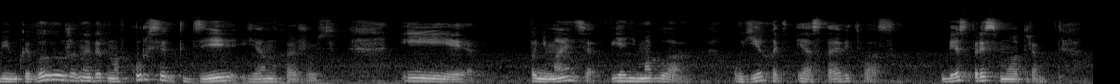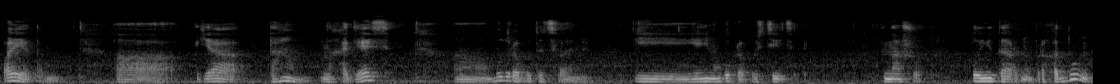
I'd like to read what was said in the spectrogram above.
Бимкой, вы уже, наверное, в курсе, где я нахожусь. И понимаете, я не могла уехать и оставить вас без присмотра. Поэтому а, я там, находясь, а, буду работать с вами. И я не могу пропустить нашу планетарную проходную,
